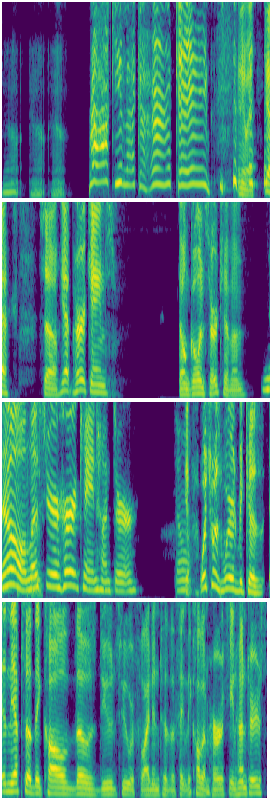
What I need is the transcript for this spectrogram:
Yeah, yeah, yeah. Rock you like a hurricane. Anyway, yeah. So, yep, hurricanes. Don't go in search of them. no, unless you're a hurricane hunter. Don't. Yeah, which was weird because in the episode they called those dudes who were flying into the thing. They called them hurricane hunters.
